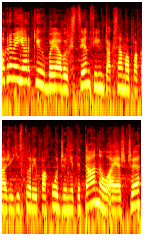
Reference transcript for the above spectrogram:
Акрамя яркіх баявых сцэн фільм таксама пакажа гісторыі паходжання тытана романаў, а яшчэ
